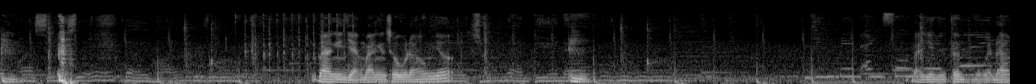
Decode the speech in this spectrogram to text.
Ba nghìn dạng ba nghìn xu đó không nhớ. Ba nghìn tự tin một cái đau.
